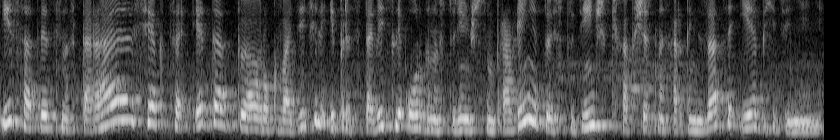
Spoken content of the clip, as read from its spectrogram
И, соответственно, вторая секция – это э, руководители и представители органов студенческого управления, то есть студенческих общественных организаций и объединений.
